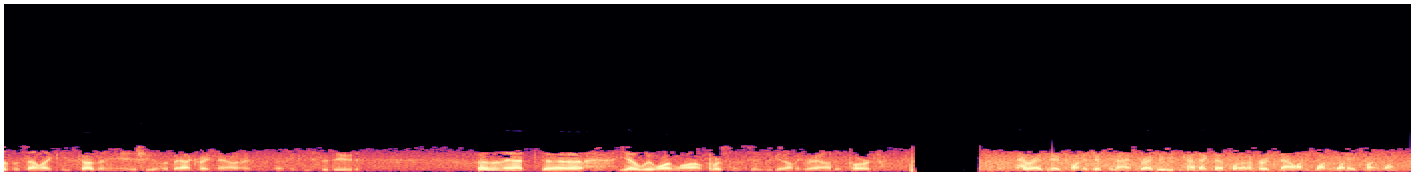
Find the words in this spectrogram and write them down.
doesn't sound like he's causing any issue in the back right now. I, I think he's dude. Other than that, uh, yeah, we want law enforcement as soon as we get on the ground and park. Horizon 2059, Roger. You can contact that point on approach now on 118.1.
